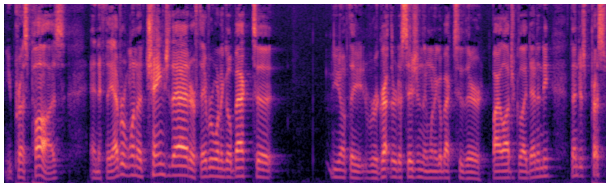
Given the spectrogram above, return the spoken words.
you press pause, and if they ever want to change that or if they ever want to go back to you know, if they regret their decision, they want to go back to their biological identity, then just press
